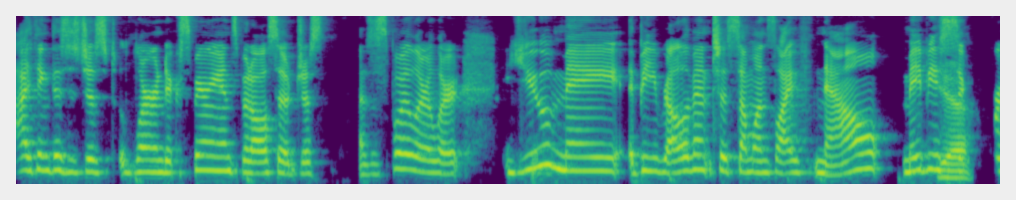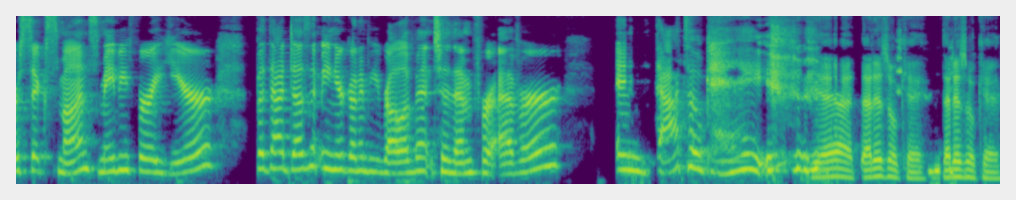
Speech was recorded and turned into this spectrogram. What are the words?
I think this is just learned experience, but also just as a spoiler alert, you may be relevant to someone's life now, maybe yeah. six, for six months, maybe for a year, but that doesn't mean you're going to be relevant to them forever. And that's okay. yeah, that is okay. That is okay.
